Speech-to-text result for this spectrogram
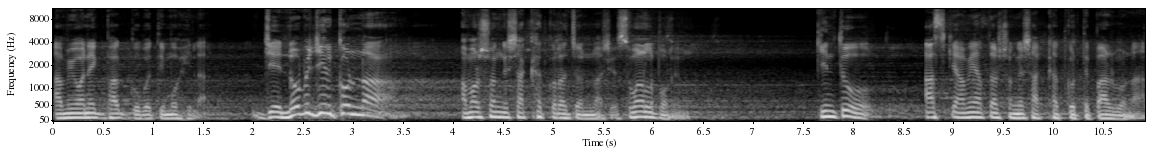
আমি অনেক ভাগ্যবতী মহিলা। যে নবীজির কন্যা আমার সঙ্গে সাক্ষাৎ করার জন্য আসে। সুমাল পড়েন। কিন্তু আজকে আমি আপনার সঙ্গে সাক্ষাৎ করতে পারব না।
